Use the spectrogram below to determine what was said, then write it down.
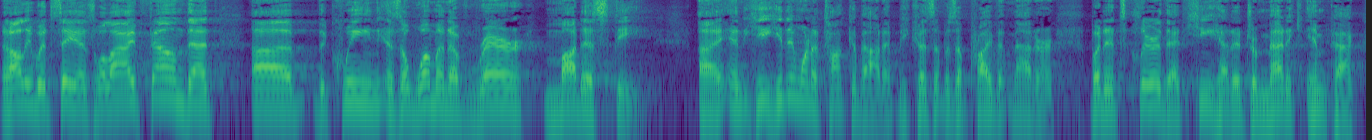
And all he would say is, well, I found that uh, the queen is a woman of rare modesty. Uh, and he, he didn't want to talk about it because it was a private matter, but it's clear that he had a dramatic impact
